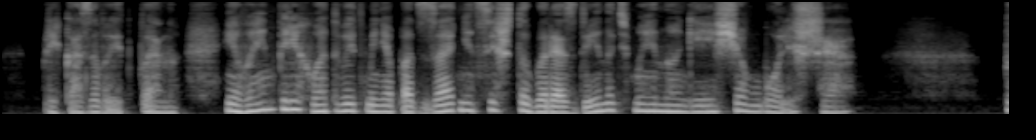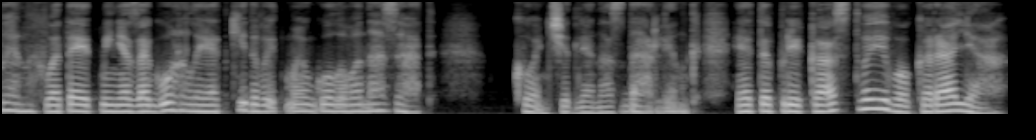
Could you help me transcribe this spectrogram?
— приказывает Пен, и Вейн перехватывает меня под задницей, чтобы раздвинуть мои ноги еще больше. Пен хватает меня за горло и откидывает мою голову назад — Кончи для нас, Дарлинг. Это приказ твоего короля».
